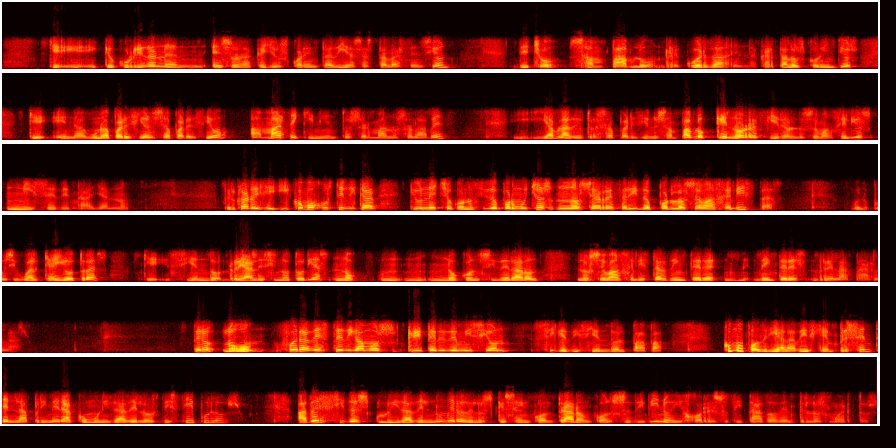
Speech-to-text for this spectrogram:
que, ocurrieron en, esos aquellos 40 días hasta la ascensión. De hecho, San Pablo recuerda en la carta a los Corintios que en alguna aparición se apareció a más de 500 hermanos a la vez. Y, habla de otras apariciones San Pablo que no refieren los evangelios ni se detallan, ¿no? Pero claro, dice, ¿y cómo justificar que un hecho conocido por muchos no sea referido por los evangelistas? Bueno, pues igual que hay otras que siendo reales y notorias no, no consideraron los evangelistas de interés, de interés relatarlas. Pero luego, fuera de este, digamos, criterio de misión, sigue diciendo el Papa, ¿cómo podría la Virgen, presente en la primera comunidad de los discípulos, haber sido excluida del número de los que se encontraron con su divino Hijo resucitado de entre los muertos?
